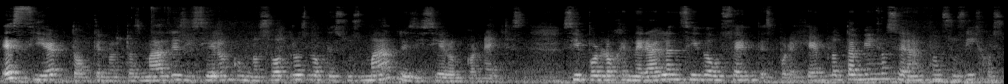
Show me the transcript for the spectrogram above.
Es cierto que nuestras madres hicieron con nosotros lo que sus madres hicieron con ellas. Si por lo general han sido ausentes, por ejemplo, también lo serán con sus hijos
